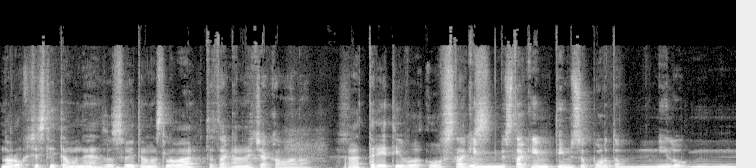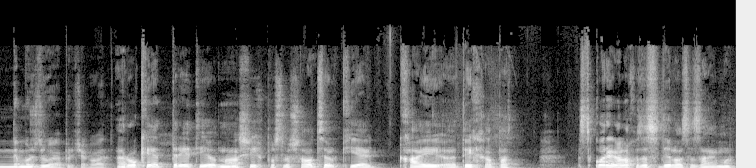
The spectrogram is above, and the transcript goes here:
No, rok čestitamo ne, za osvojitev naslova. To tako pričakovano. a, tretji v S offside. takim, s takim team supportom ni log, ne moreš drugega pričakovati. Rok je tretji od naših poslušalcev, ki je kaj eh, teh, pa skoraj lahko za sodelavca zajema,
